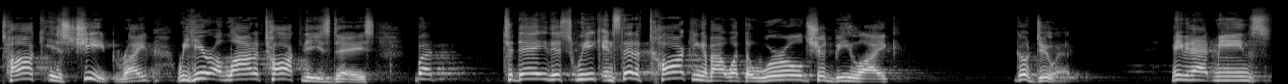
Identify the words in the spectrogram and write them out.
Talk is cheap, right? We hear a lot of talk these days. But today, this week, instead of talking about what the world should be like, go do it. Maybe that means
